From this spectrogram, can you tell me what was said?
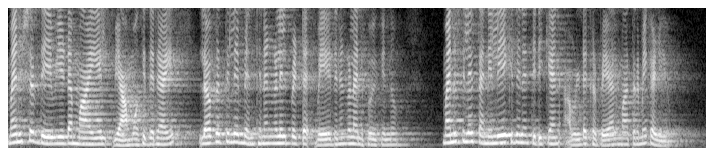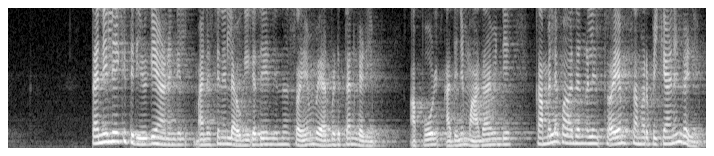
മനുഷ്യർ ദേവിയുടെ മായയിൽ വ്യാമോഹിതരായി ലോകത്തിലെ ബന്ധനങ്ങളിൽപ്പെട്ട് വേദനകൾ അനുഭവിക്കുന്നു. മനസ്സിലെ തന്നിലേക്ക് തന്നെ തിരിക്കാൻ അവളുടെ കൃപയാൽ മാത്രമേ കഴിയൂ. തന്നിലേക്ക് തിരിയുകയാണെങ്കിൽ മനസ്സിന് ലൗകികതയിൽ നിന്ന് സ്വയം വേർപെടുത്താൻ കഴിയും. അപ്പോൾ അതിന് മാതാവിന്റെ കമലപാദങ്ങളിൽ സ്വയം സമർപ്പിക്കാനും കഴിയും.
